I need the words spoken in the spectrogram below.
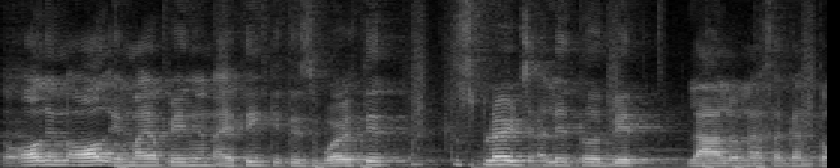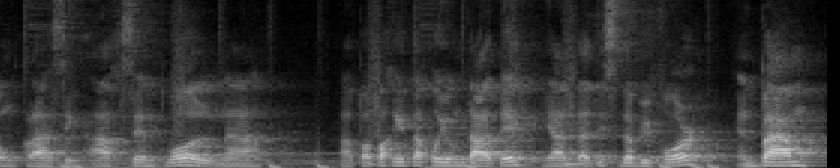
So all in all in my opinion I think it is worth it to splurge a little bit lalo na sa gantong classic accent wall na uh, papakita ko yung dati. Yan that is the before. And bam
